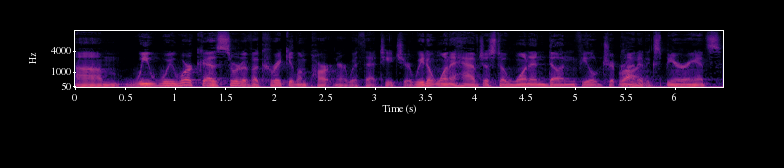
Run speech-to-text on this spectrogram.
Um, we we work as sort of a curriculum partner with that teacher. We don't want to have just a one and done field trip kind Right. of experience.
